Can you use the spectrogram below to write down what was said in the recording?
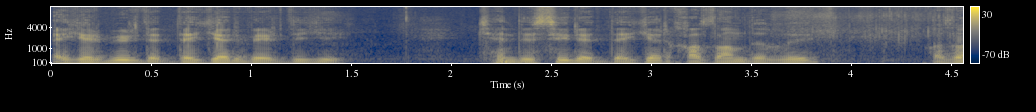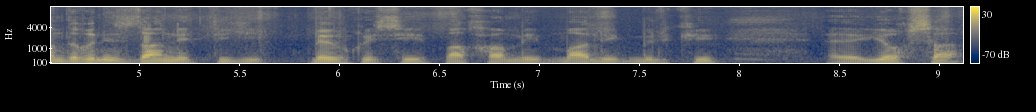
Eğer bir de değer verdiği, kendisiyle değer kazandığı, kazandığını zannettiği mevkisi, makamı, mali, mülkü e, yoksa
